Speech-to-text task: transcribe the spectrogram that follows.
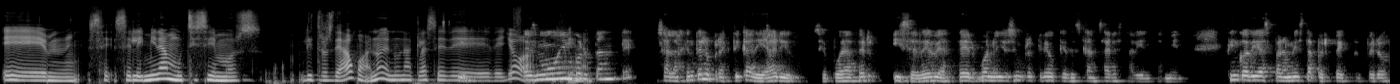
Se, se, eliminan muchísimos litros de agua, ¿no? En una clase de, yoga. Es muy importante. Sea, la gente lo practica a diario, se puede hacer y se debe hacer. Bueno, yo siempre creo que descansar está bien también. Cinco días para mí está perfecto, pero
